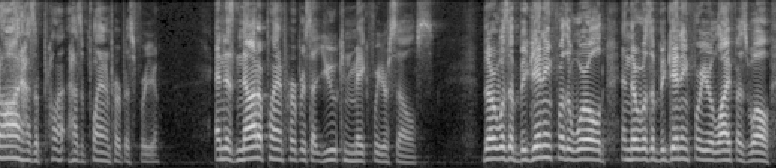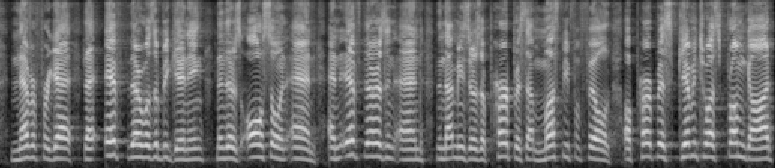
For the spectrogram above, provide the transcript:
God has a, pl- has a plan and purpose for you. And is not a plan and purpose that you can make for yourselves. There was a beginning for the world, and there was a beginning for your life as well. Never forget that if there was a beginning, then there's also an end. And if there is an end, then that means there's a purpose that must be fulfilled, a purpose given to us from God.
